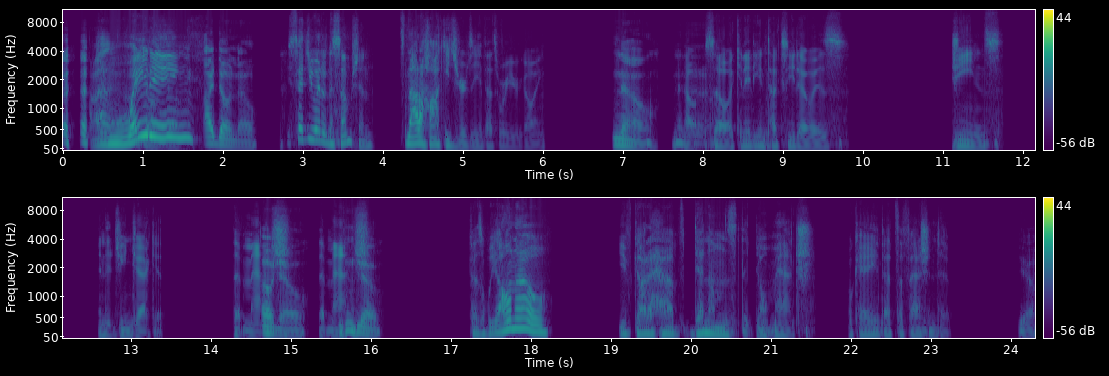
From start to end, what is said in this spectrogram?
I- I I'm don't waiting. I don't know. You said you had an assumption. It's not a hockey jersey, if that's where you're going. No. No. No, no, no. so a Canadian tuxedo is jeans and a jean jacket that oh, match. oh no. That match. no. Because we all know you've got to have denims that don't match. Okay, that's a fashion tip. Yeah.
